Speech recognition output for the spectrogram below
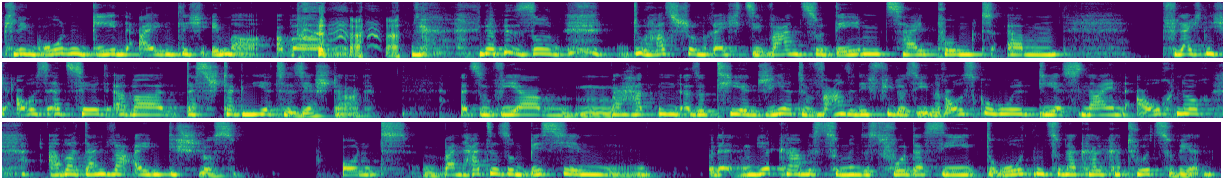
Klingonen gehen eigentlich immer, aber so, du hast schon recht, sie waren zu dem Zeitpunkt ähm, vielleicht nicht auserzählt, aber das stagnierte sehr stark. Also wir hatten, also TNG hatte wahnsinnig viel aus ihnen rausgeholt, DS9 auch noch, aber dann war eigentlich Schluss. Und man hatte so ein bisschen, oder mir kam es zumindest vor, dass sie drohten, zu einer Karikatur zu werden.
